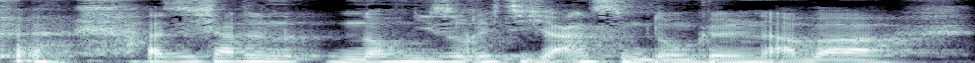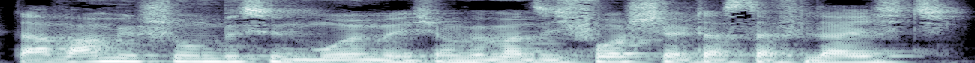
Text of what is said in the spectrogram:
also ich hatte noch nie so richtig Angst im Dunkeln, aber da war mir schon ein bisschen mulmig. Und wenn man sich vorstellt, dass da vielleicht,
